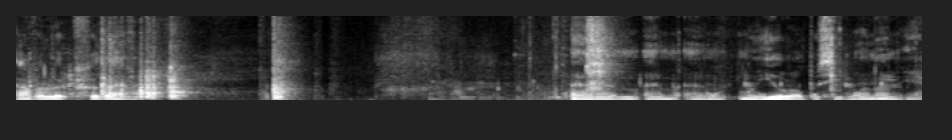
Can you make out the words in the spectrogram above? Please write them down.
have a look for them. Um, um, um, well, you're obviously one, aren't you?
